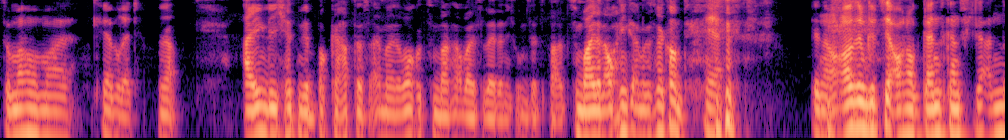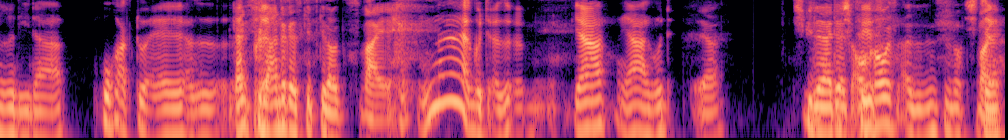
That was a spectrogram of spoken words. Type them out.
so machen wir mal Querbrett. Ja. Eigentlich hätten wir Bock gehabt, das einmal in der Woche zu machen, aber es ist leider nicht umsetzbar. Zumal dann auch nichts anderes mehr kommt. Ja. genau. Außerdem gibt's ja auch noch ganz, ganz viele andere, die da hochaktuell, also Ganz viele andere, es gibt genau zwei. Na gut, also ähm, ja, ja, gut. Ja. Spieleleiter ist auch raus, also sind es nur noch zwei.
